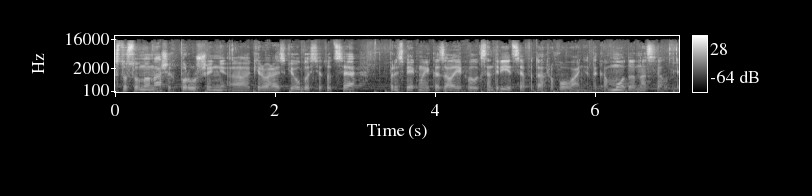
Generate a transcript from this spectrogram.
Стосовно наших порушень е, Кіровоградської області, то це, в принципі, як ми і казали, як в Олександрії, це фотографування, така мода на селфі.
